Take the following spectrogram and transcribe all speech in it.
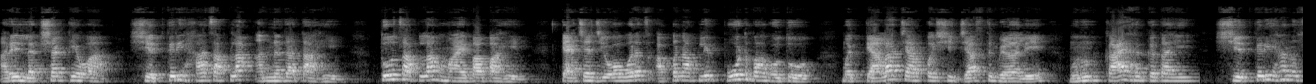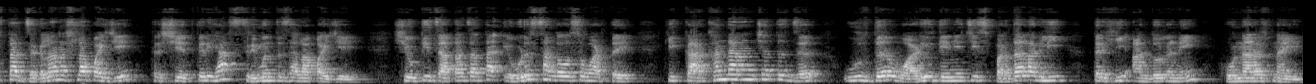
अरे लक्षात ठेवा शेतकरी हाच आपला अन्नदाता आहे. तोच आपला मायबाप आहे. त्याच्या जीवावरच आपण आपले पोट भागवतो. मग त्याला चार पैसे जास्त मिळाले म्हणून काय हरकत आहे? शेतकरी हा नुसता जगला नसला पाहिजे तर शेतकरी हा श्रीमंत झाला पाहिजे. शेवटी जाता जाता एवढंच सांगावंसं वाटतंय की कारखानदारांच्यातच जर ऊस दर वाढीव देण्याची स्पर्धा लागली तर ही आंदोलने होणारच नाहीत.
